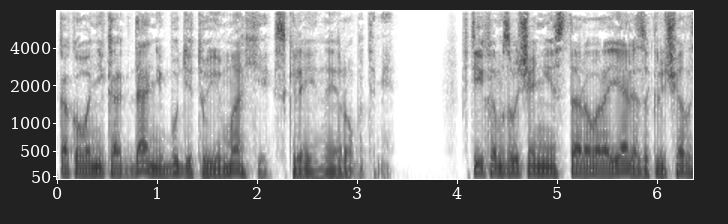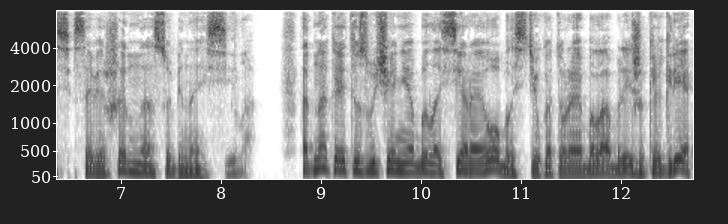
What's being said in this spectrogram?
какого никогда не будет у Ямахи, склеенной роботами. В тихом звучании старого рояля заключалась совершенно особенная сила. Однако это звучание было серой областью, которая была ближе к игре,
